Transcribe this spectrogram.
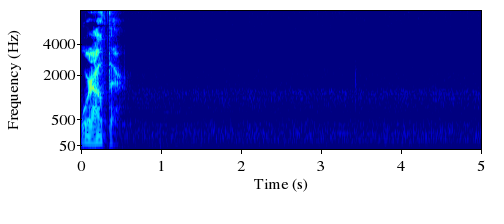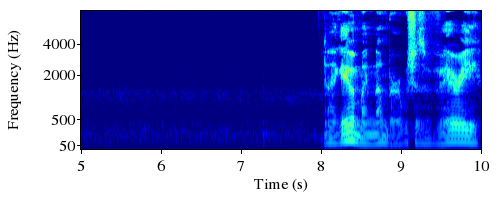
we're out there. And I gave him my number, which is very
